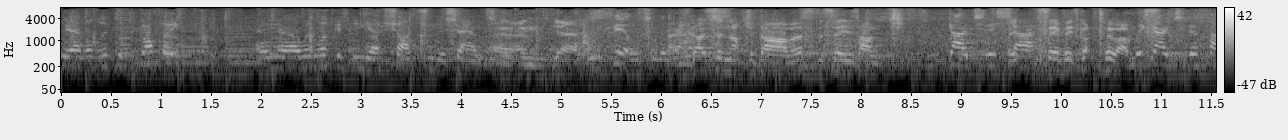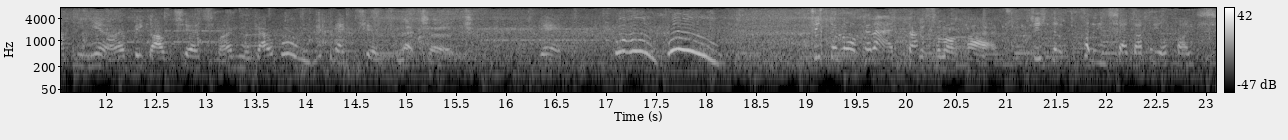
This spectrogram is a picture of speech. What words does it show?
we have a little coffee, and uh, we look at the uh, sights and the sounds. And, and yeah. and the feels and the And we go to Notre Dame to see his hunch. Go to this, uh, See if he's got two we go to the fucking, you know, big old church, man, and we go, woo, look at that church. that church. Yeah. Woohoo, woo! Just to look at that. that Just to like that. just to Colin shut up your face.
